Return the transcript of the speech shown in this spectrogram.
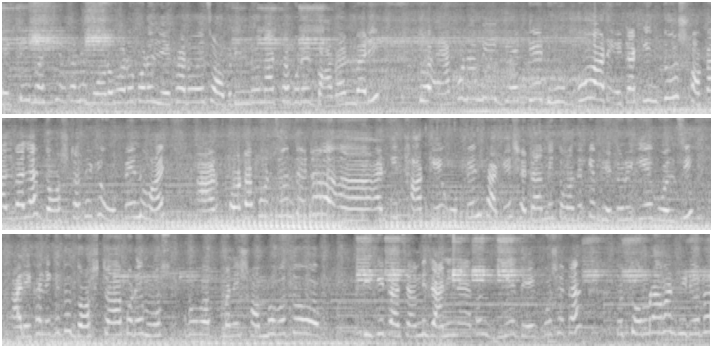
দেখতেই পাচ্ছি এখানে বড় বড় করে লেখা রয়েছে অবনীন্দ্রনাথ ঠাকুরের বাগান বাড়ি। তো এখন আমি এই গেট দিয়ে ঢুকবো, আর এটা কিন্তু সকালবেলা দশটা থেকে ওপেন হয়। আর কটা পর্যন্ত এটা আর কি থাকে ওপেন থাকে, সেটা আমি তোমাদেরকে ভেতরে গিয়ে বলছি। আর এখানে কিন্তু দশ টাকা করে মোস্ট মানে সম্ভবত টিকিট আছে, আমি জানি না এখন, গিয়ে দেখব সেটা। তো তোমরা আমার ভিডিওটা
